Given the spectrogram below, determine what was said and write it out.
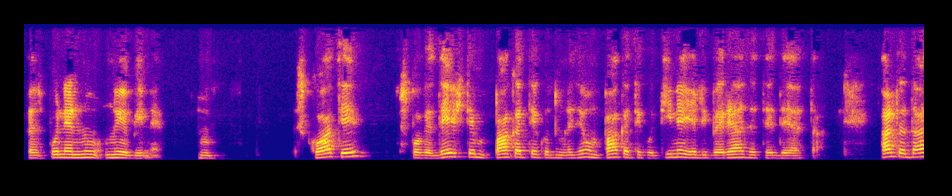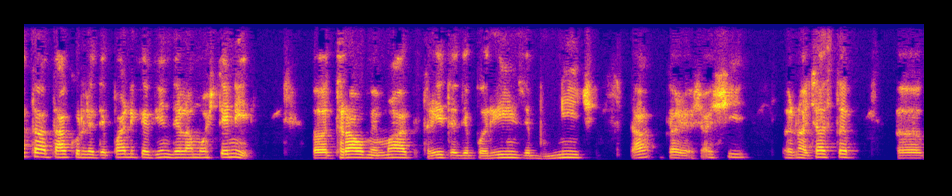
îmi spune nu, nu e bine. Scoate, spovedește, împacă-te cu Dumnezeu, împacă-te cu tine, eliberează-te de asta. Altă dată, atacurile de panică vin de la moșteniri. Uh, traume mari trăite de părinți, de bunici, da? care așa și în această uh,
